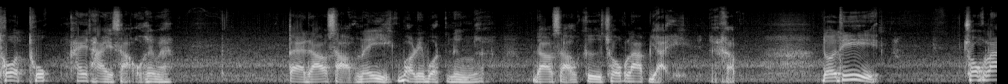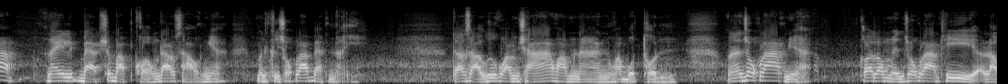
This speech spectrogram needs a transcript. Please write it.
โทษทุกข์ให้ทายเสาร์ใช่ไหมแต่ดาวเสาร์ในอีกบริบทหนึ่งดาวเสาร์คือโชคลาภใหญ่นะครับ โดยที่โชคลาภ ในแบบฉบับของดาวเสาร์เนี่ยมันคือโชคลาภแบบไหน ดาวเสาร์คือความช้าความนานความอดทน เพราะฉะนั้นโชคลาภเนี่ยก็ต้องเป็นโชคลาภที่เรา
